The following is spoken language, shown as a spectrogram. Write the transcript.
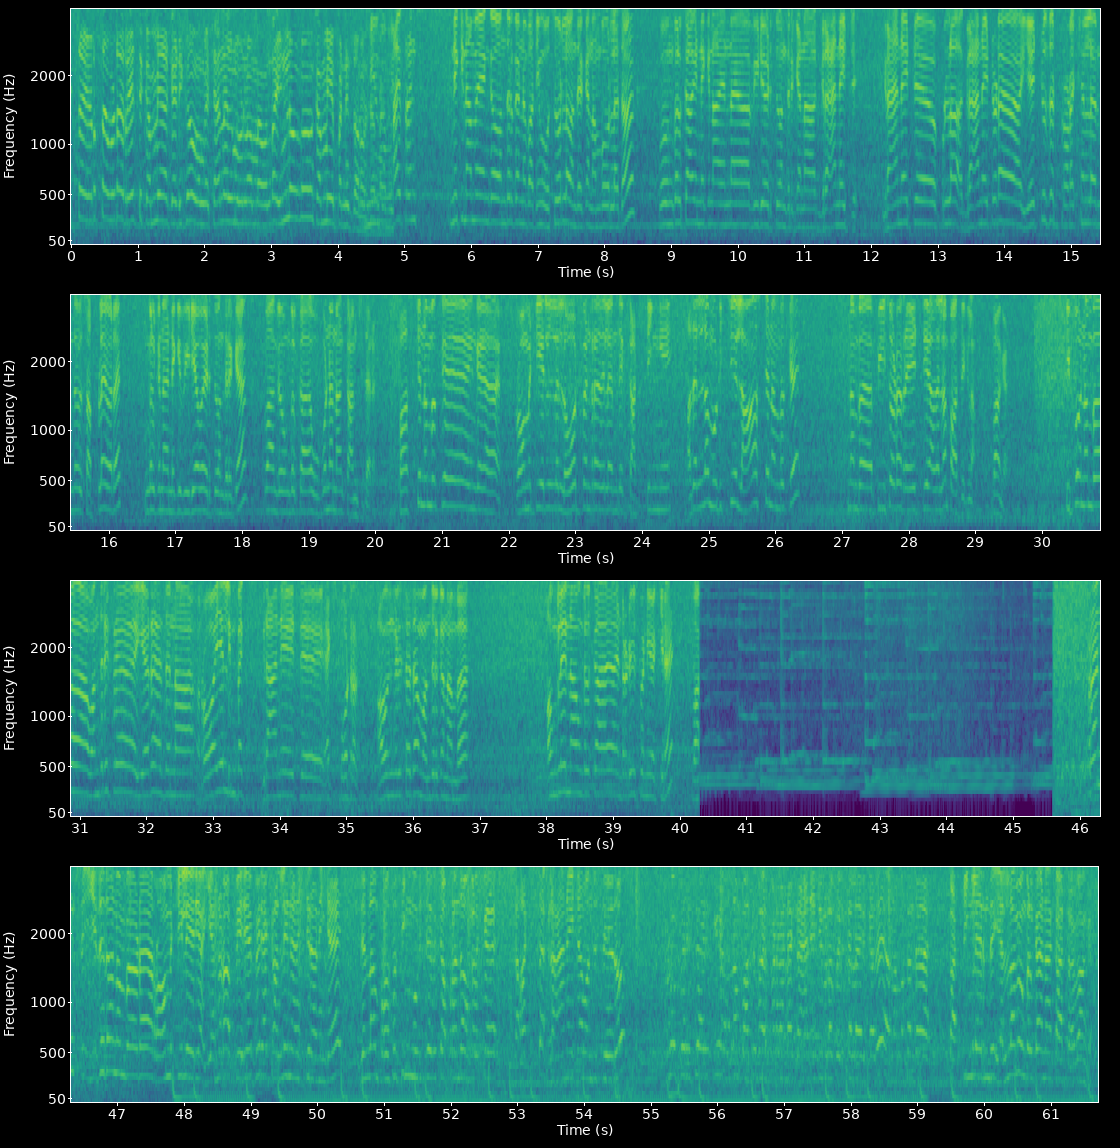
மற்ற இடத்த விட ரேட்டு கம்மியாக கிடைக்கும். உங்கள் சேனல் மூலமாக வந்தால் இன்னும் கம்மியாக பண்ணி தரோம் ஹாய் ஃப்ரெண்ட்ஸ் இன்றைக்கி நம்ம எங்கே வந்திருக்கோன்னு பார்த்தீங்கன்னா ஒசூரில் வந்திருக்கேன். நம்ம ஊரில் தான். உங்களுக்காக இன்றைக்கி நான் என்ன வீடியோ எடுத்து வந்திருக்கேன்னா கிரானைட் கிரானைட்டு ஃபுல்லாக கிரானைட்டோட ஏ டு செட் ப்ரொடக்ஷனில் இருந்து சப்ளை வர உங்களுக்கு நான் இன்னைக்கு வீடியோவை எடுத்து வந்திருக்கேன். வாங்க உங்களுக்காக ஒவ்வொன்றா நான் காமிச்சு தரேன். ஃபஸ்ட்டு நமக்கு இங்கே ரா மெட்டீரியலில் லோட் பண்ணுறதுலேருந்து கட்டிங்கு அதெல்லாம் முடித்து லாஸ்ட்டு நமக்கு நம்ம பீஸோட ரேட்டு அதெல்லாம் பார்த்துக்கலாம். வாங்க. இப்போ நம்ம வந்திருக்கிற இடம் எதுனா ராயல் இம்பெக்ஸ் கிரானைட் எக்ஸ்போர்ட்டர் அவங்கள்ட்ட தான் வந்திருக்கோம் நம்ம. அவங்களே நான் உங்களுக்காக இன்ட்ரடியூஸ் பண்ணி வைக்கிறேன். ஃப்ரெண்ட்ஸ் இதுதான் நம்மளோட ரா மெட்டீரியல் ஏரியா என்னடா பெரிய பெரிய கல் நினைச்சிடாதீங்க. இதெல்லாம் ப்ராசஸிங் முடிச்சதுக்கு அப்புறம் தான் உங்களுக்கு கரெக்டாக கிரானைட்டாக வந்து சேரும். இவ்வளோ பெருசாக இருக்குது அதெல்லாம் பார்த்து பயப்பட வேண்டாம். கிரானைட் இவ்வளோ பெருசெல்லாம் இருக்காது. நமக்கு அந்த கட்டிங்லேருந்து எல்லாமே உங்களுக்காக நான் காட்டுறேன். வாங்க.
